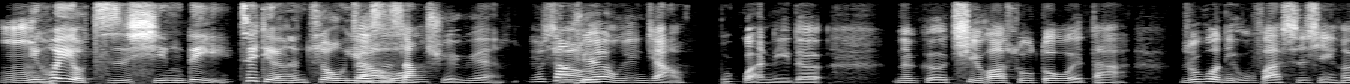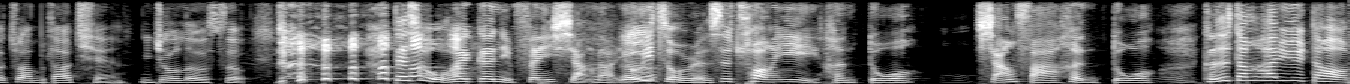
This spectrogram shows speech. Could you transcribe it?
嗯，你会有执行力，这点很重要、哦。这是商学院，因为商学院，我跟你讲，嗯、不管你的。那个企划书多伟大，如果你无法实行和赚不到钱，你就乐色。但是我会跟你分享啦，有一种人是创意很多，想法很多，可是当他遇到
